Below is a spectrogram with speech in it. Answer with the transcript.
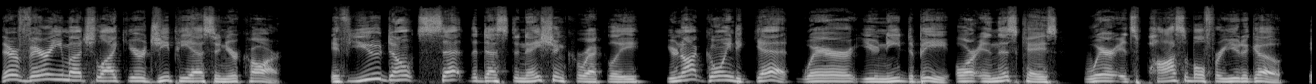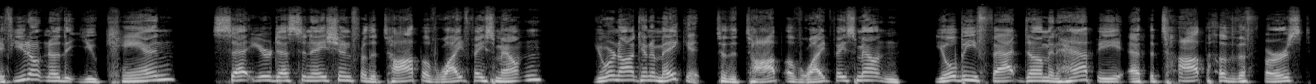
they're very much like your GPS in your car. If you don't set the destination correctly, you're not going to get where you need to be, or in this case, where it's possible for you to go if you don't know that you can set your destination for the top of Whiteface Mountain, you're not going to make it to the top of Whiteface Mountain. You'll be fat, dumb, and happy at the top of the first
